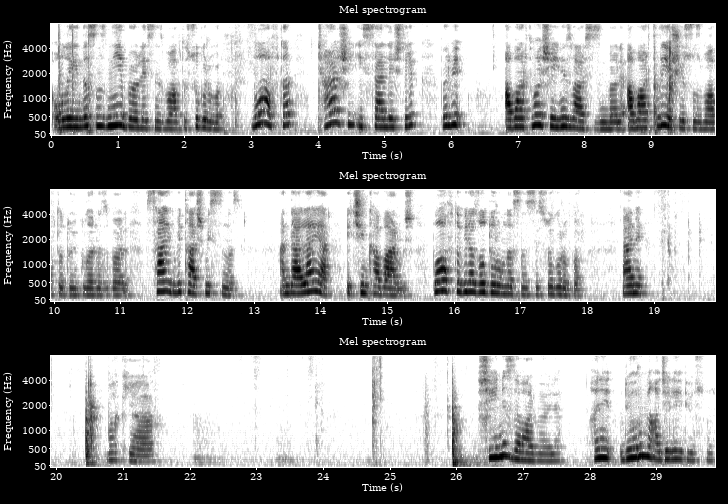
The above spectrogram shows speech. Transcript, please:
olayındasınız. Niye böylesiniz bu hafta su grubu? Bu hafta her şeyi içselleştirip böyle bir abartma şeyiniz var sizin. Böyle abartılı yaşıyorsunuz bu hafta duygularınızı böyle. Sel gibi taşmışsınız. Hani derler ya için kabarmış. Bu hafta biraz o durumdasınız siz su grubu. Yani bak ya. şeyiniz de var böyle. Hani diyorum ya acele ediyorsunuz.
